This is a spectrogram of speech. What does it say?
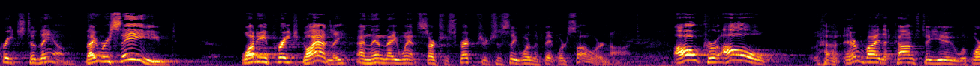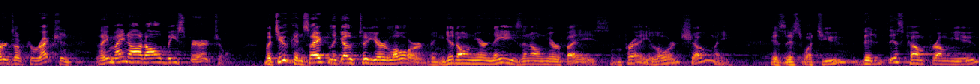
preached to them. They received what he preached gladly and then they went search the scriptures to see whether it were so or not. All, all, everybody that comes to you with words of correction, they may not all be spiritual. But you can safely go to your Lord and get on your knees and on your face and pray, Lord, show me. Is this what you, did this come from you?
